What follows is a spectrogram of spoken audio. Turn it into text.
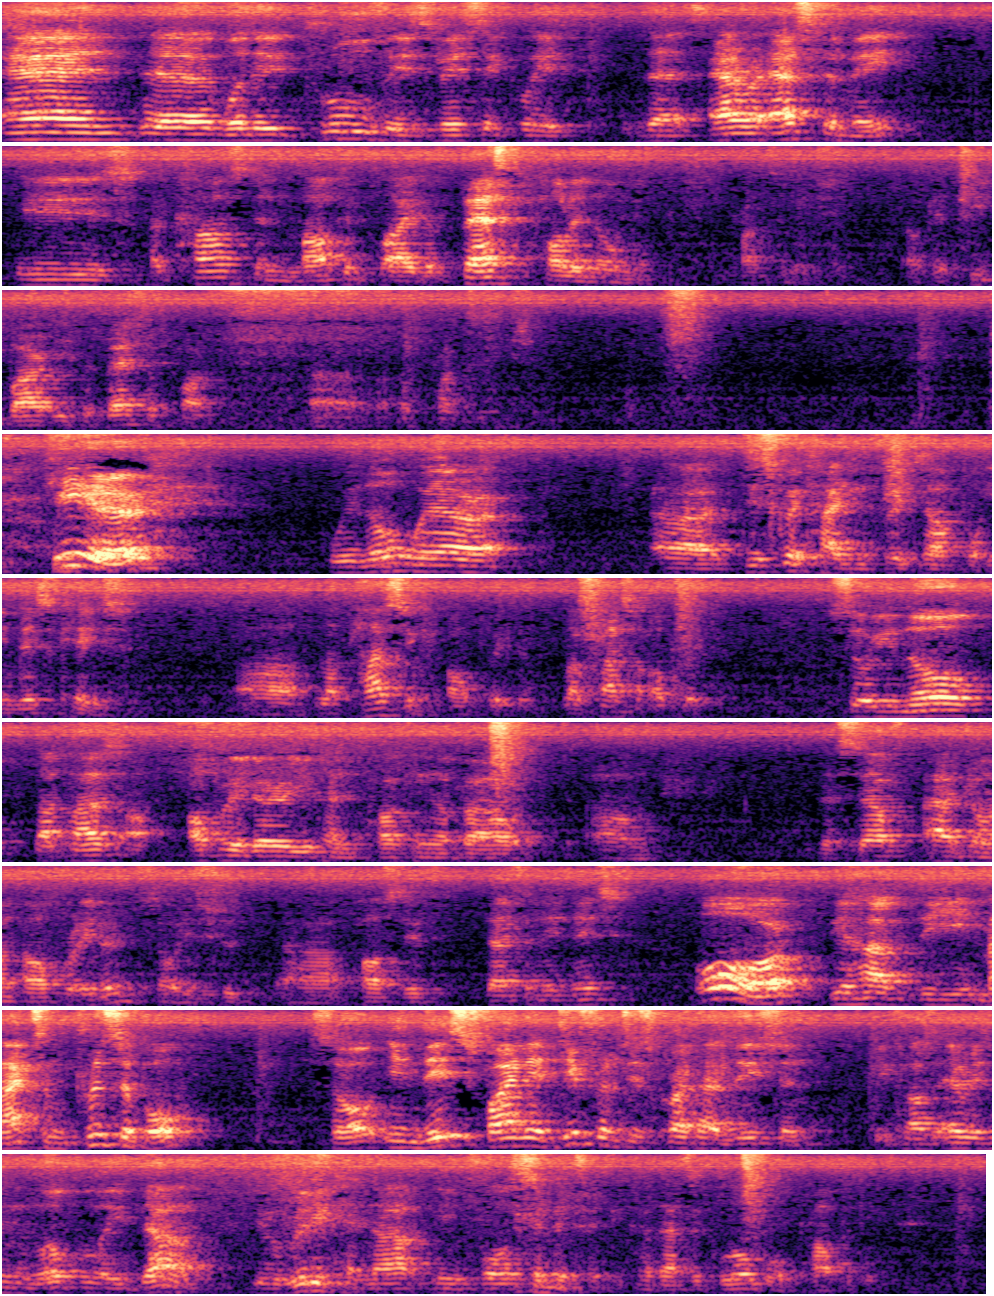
And uh, what they prove is basically the error estimate is a constant multiply the best polynomial approximation. Okay, T bar is the best uh, approximation. Here, we know we are uh, discretizing, for example, in this case, uh, Laplacian operator, Laplace operator. So you know Laplace operator, you can talking about um, the self-adjoint operator, so it should uh, positive definiteness. Or you have the maximum principle. So in this finite difference discretization, because everything is locally done, you really cannot enforce symmetry because that's a global property.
